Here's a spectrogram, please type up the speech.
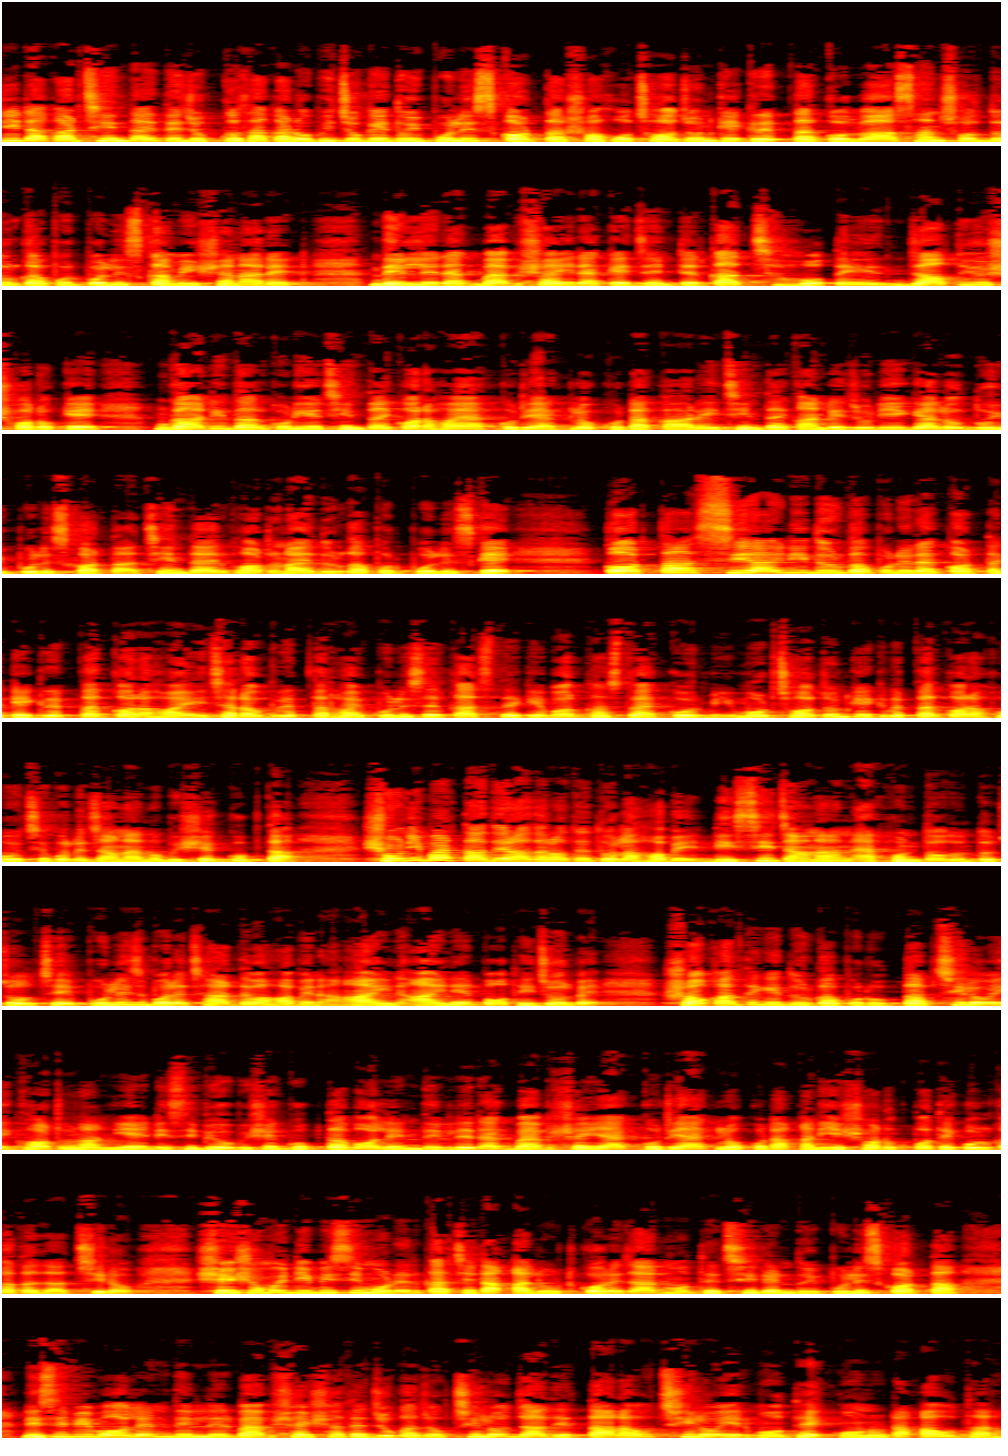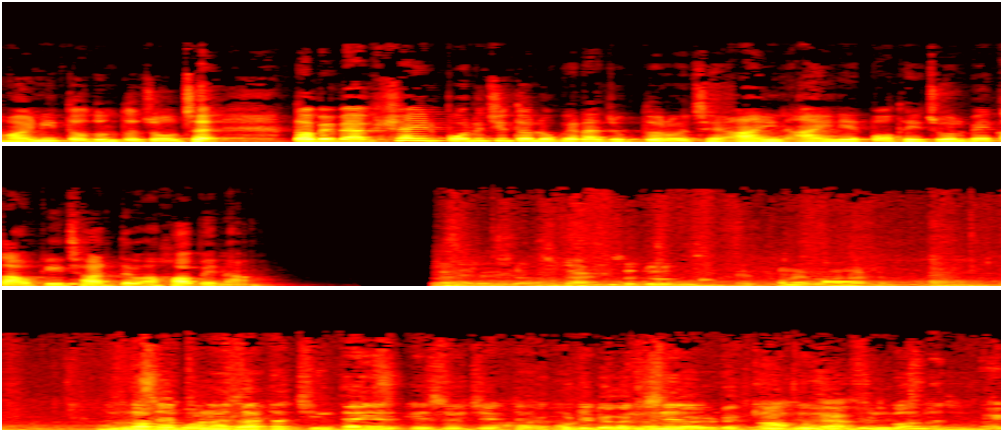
কোটি টাকার ছিনতাইতে যুক্ত থাকার অভিযোগে দুই পুলিশ কর্তা সহ ছজনকে গ্রেপ্তার করল আসানসোল দুর্গাপুর পুলিশ কমিশনারেট। দিল্লির এক ব্যবসায়ীর এক এজেন্টের কাছ হতে জাতীয় সড়কে গাড়ি দাঁড় করিয়ে ছিনতাই করা হয় এক কোটি এক লক্ষ টাকা। আর এই ছিনতাই কাণ্ডে জড়িয়ে গেল দুই পুলিশ কর্তা। ছিনতাইয়ের ঘটনায় দুর্গাপুর পুলিশকে কর্তা সিআইডি দুর্গাপুরের এক কর্তাকে গ্রেপ্তার করা হয়। এছাড়াও গ্রেপ্তার হয় পুলিশের কাছ থেকে বরখাস্ত এক কর্মী। মোট ছজনকে গ্রেপ্তার করা হয়েছে বলে জানান অভিষেক গুপ্তা। শনিবার তাদের আদালতে তোলা হবে। ডিসি জানান, এখন তদন্ত চলছে। পুলিশ বলে ছাড় দেওয়া হবে না। আইন, আইনের পথেই চলবে। সকাল থেকে দুর্গাপুর উত্তাপ ছিল এই ঘটনা নিয়ে ডিসিপি অভিষেক গুপ্তা বলেন, দিল্লির এক ব্যবসায়ী এক কোটি এক লক্ষ টাকা নিয়ে সড়ক পথে কলকাতা যাচ্ছিল। সেই সময় ডিবিসি মোড়ের কাছে টাকা লুট করে যার মধ্যে ছিলেন দুই পুলিশ কর্তা। ডিসিপি বলেন, দিল্লির ব্যবসায়ীর সাথে যোগাযোগ ছিল, যাদের তারাও ছিল এর মধ্যে। কোনো টাকা উদ্ধার হয়নি তদন্ত চলছে। তবে ব্যবসায়ীর পরিচিত লোকেরা যুক্ত রয়েছে। আইন আইনের পথে চলবে কাউকেই ছাড় দেওয়া হবে না।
